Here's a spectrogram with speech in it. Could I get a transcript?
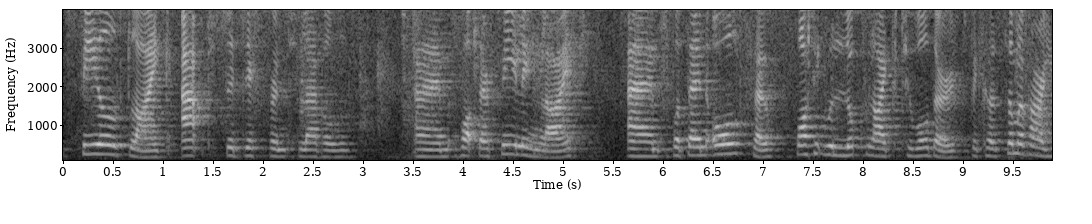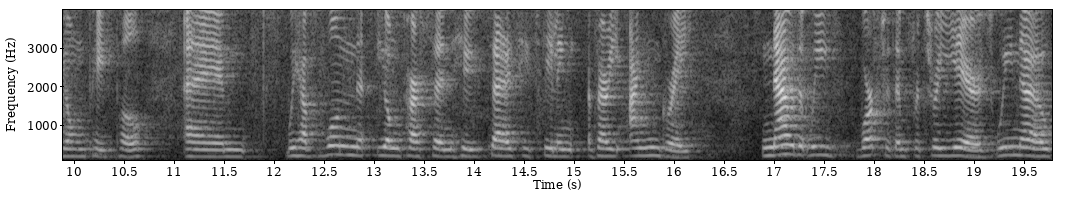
feels like at the different levels, um, what they're feeling like, um, but then also what it will look like to others. Because some of our young people, um, we have one young person who says he's feeling very angry. Now that we've worked with him for three years, we know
